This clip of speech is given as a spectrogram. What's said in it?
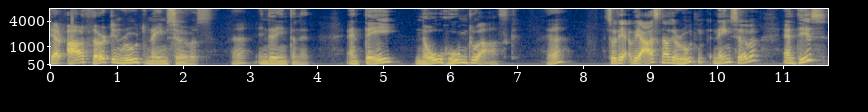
There are 13 root name servers yeah, in the internet and they know whom to ask. Yeah? So they, we ask now the root name server and this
